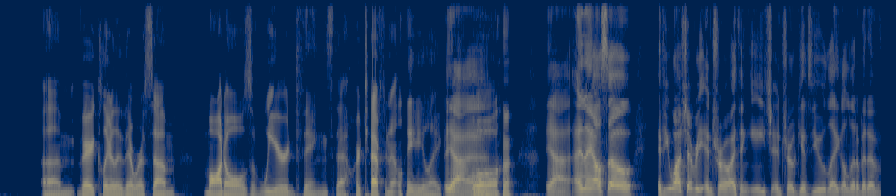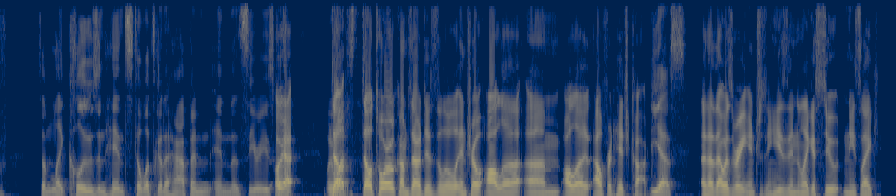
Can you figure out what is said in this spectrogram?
Um very clearly there were some models of weird things that were definitely like yeah. oh Yeah. And they also if you watch every intro, I think each intro gives you like a little bit of some like clues and hints to what's gonna happen in the series. Oh yeah. Del, Del Toro comes out does a little intro a la um a la Alfred Hitchcock. yes. I thought that was very interesting. He's in like a suit and he's like,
